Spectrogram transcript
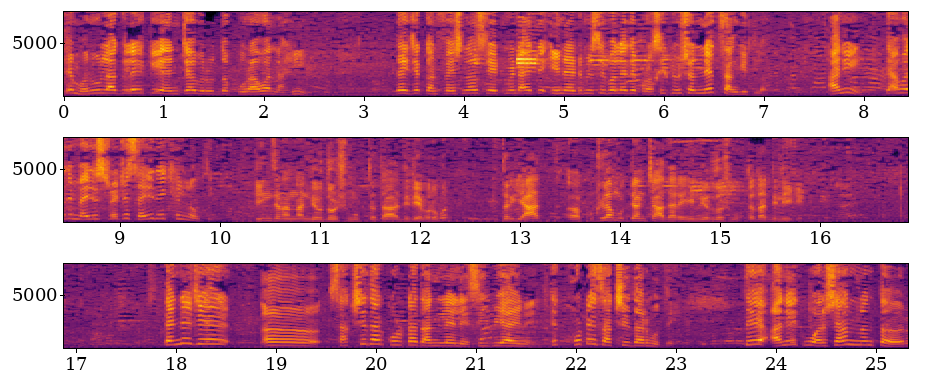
ते म्हणू लागले की यांच्या विरुद्ध पुरावा नाही. ते जे कन्फेशनल स्टेटमेंट आहे ते इनएडमिसिबल आहे ते प्रॉसिक्युशननेच सांगितलं. आणि त्यामध्ये मॅजिस्ट्रेटची सही देखील नव्हती. तीन जणांना निर्दोष मुक्तता दिली आहे बरोबर? तर यात कुठल्या मुद्द्यांच्या आधारे ही निर्दोष मुक्तता दिली गेली? त्यांनी जे साक्षीदार कोर्टात आणलेले सीबीआयने ते खोटे साक्षीदार होते. ते अनेक वर्षांनंतर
